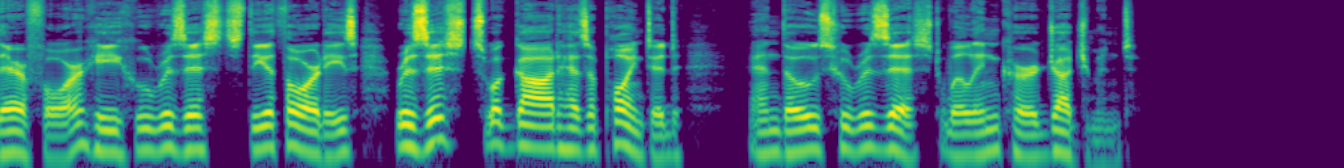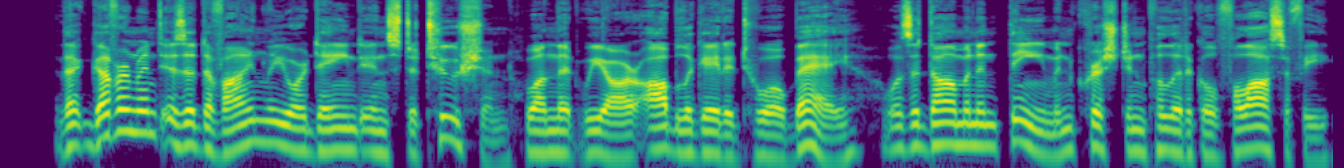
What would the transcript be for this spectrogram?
Therefore, he who resists the authorities resists what God has appointed, and those who resist will incur judgment. That government is a divinely ordained institution, one that we are obligated to obey, was a dominant theme in Christian political philosophy,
